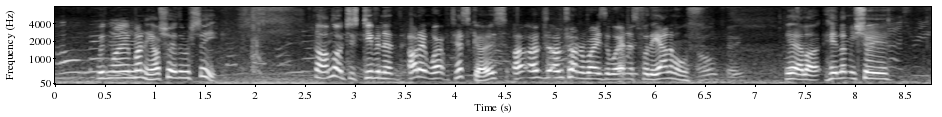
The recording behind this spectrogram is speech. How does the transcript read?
Oh man. with my own money. I'll show you the receipt. No, I'm not just giving it. I don't work for Tesco's. I, I'm, I'm trying to raise awareness for the animals. Oh, okay. Yeah, like here, let me show you. Really you.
